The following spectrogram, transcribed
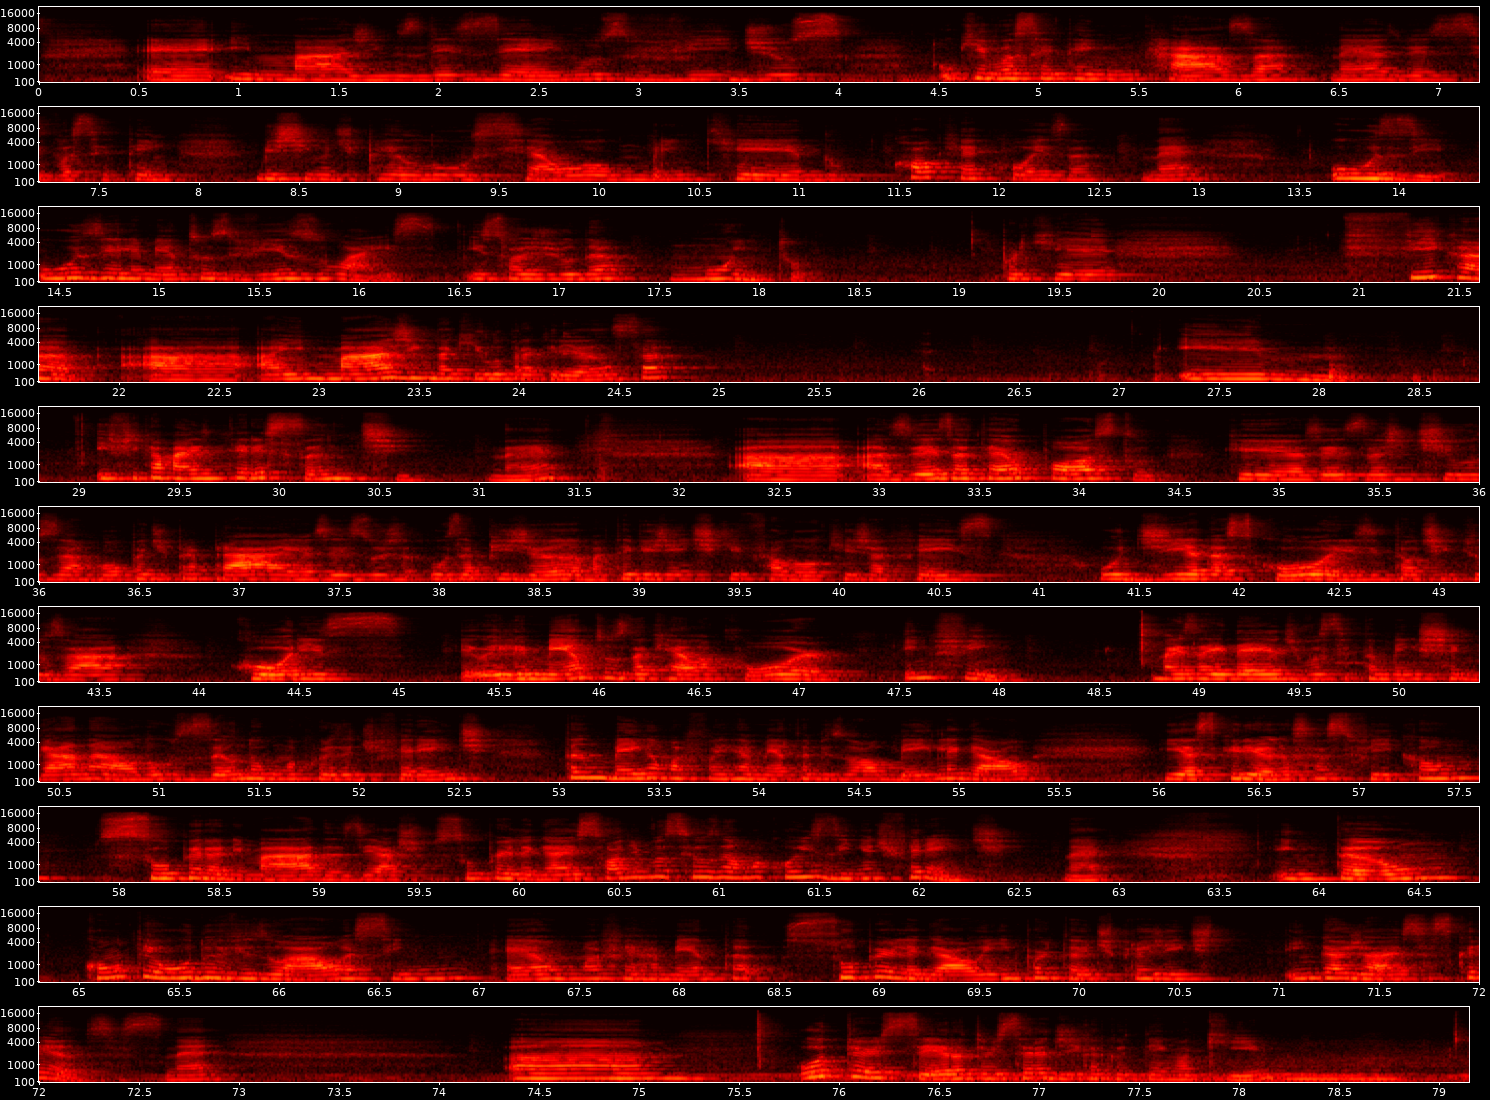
é, imagens, desenhos, vídeos, o que você tem em casa, né? Às vezes se você tem bichinho de pelúcia ou algum brinquedo, qualquer coisa, né? Use, use elementos visuais. Isso ajuda muito, porque fica a, a imagem daquilo para a criança e, e fica mais interessante, né? Ah, às vezes até eu posto que às vezes a gente usa roupa de ir pra praia, às vezes usa, usa pijama. Teve gente que falou que já fez o dia das cores, então tinha que usar cores, elementos daquela cor, enfim. Mas a ideia de você também chegar na aula usando alguma coisa diferente também é uma ferramenta visual bem legal e as crianças ficam super animadas e acham super legais só de você usar uma coisinha diferente, né? Então, conteúdo visual, assim, é uma ferramenta super legal e importante pra gente engajar essas crianças, né? Um, o terceiro, a terceira dica que eu tenho aqui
